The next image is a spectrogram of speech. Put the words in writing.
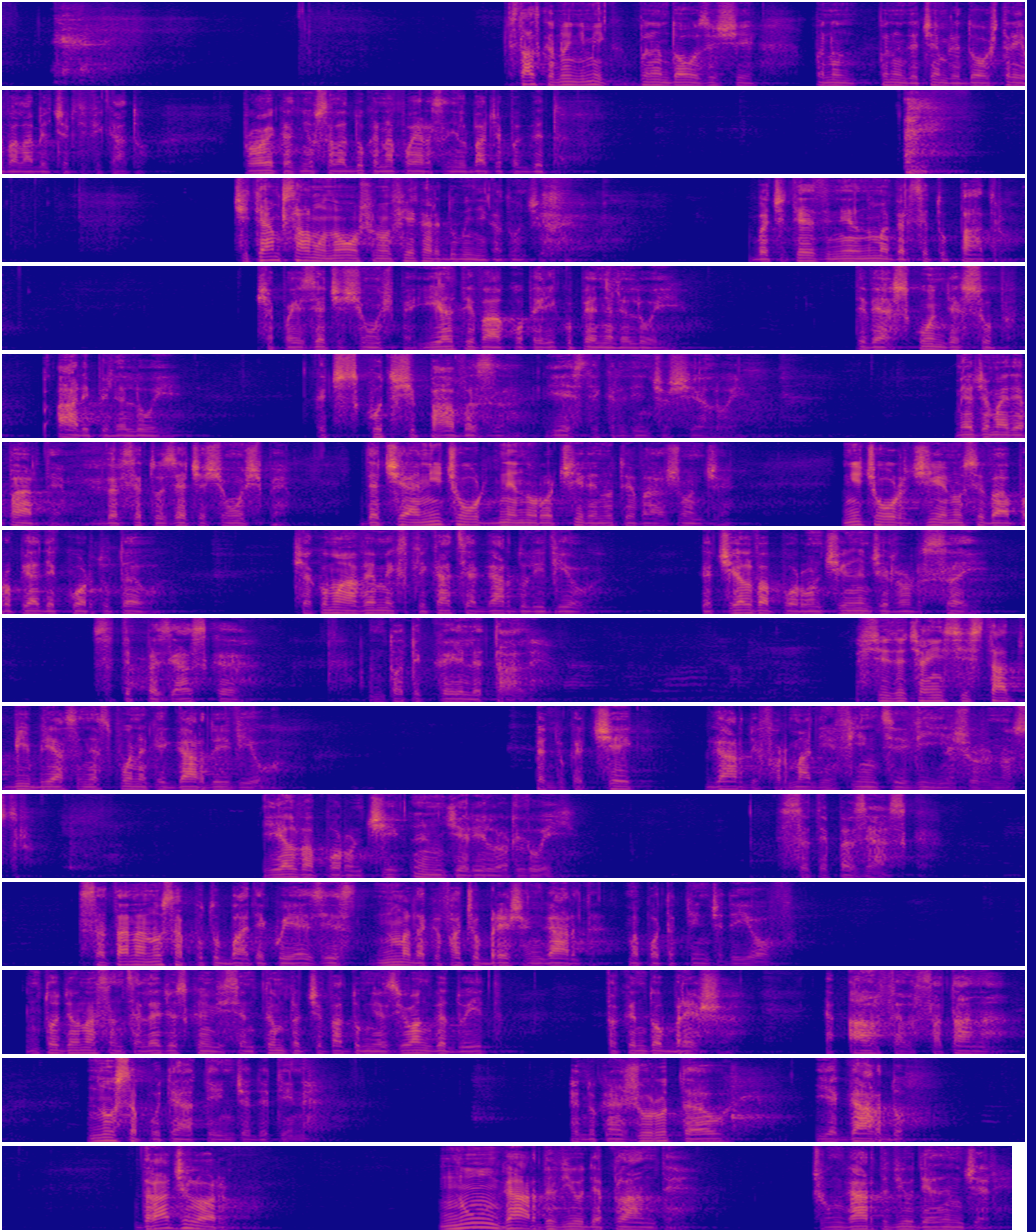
Stați că nu-i nimic. Până în 20 și până în, până în decembrie 23 valabil certificatul. Probabil că ne-o să-l aducă înapoi iar să ne-l bage pe gât. Citeam Psalmul 91 în fiecare duminică atunci. Vă citesc din el numai versetul 4. Și apoi 10 și 11. El te va acoperi cu penele lui. Te vei ascunde sub aripile lui căci scut și pavăză este credincioșia lui. Mergem mai departe, versetul 10 și 11. De aceea nicio nenorocire nu te va ajunge, nicio urgie nu se va apropia de cortul tău. Și acum avem explicația gardului viu, că cel va porunci îngerilor săi să te păzească în toate căile tale. Și de ce a insistat Biblia să ne spună că e gardul viu? Pentru că cei gardul e format din ființe vii în jurul nostru. El va porunci îngerilor lui să te păzească. Satana nu s-a putut bate cu ei, a zis, numai dacă faci o breșă în gardă, mă pot atinge de Iov. Întotdeauna să înțelegeți când vi se întâmplă ceva, Dumnezeu a îngăduit, făcând o breșă. Altfel, satana nu se putea atinge de tine. Pentru că în jurul tău e gardul. Dragilor, nu un gard viu de plante, ci un gard viu de îngeri.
